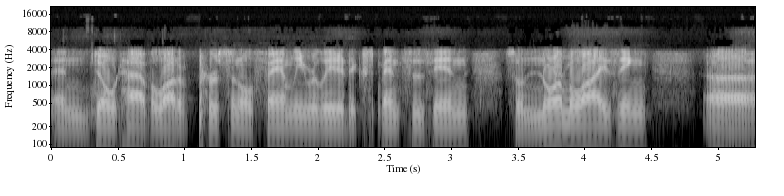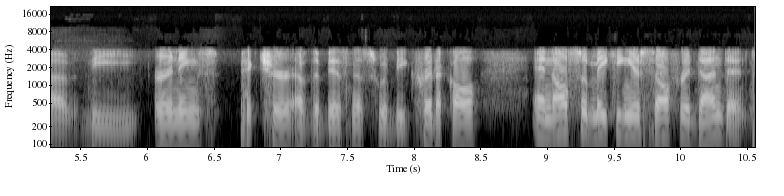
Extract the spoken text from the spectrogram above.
and don't have a lot of personal family related expenses in. So normalizing uh, the earnings picture of the business would be critical and also making yourself redundant,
